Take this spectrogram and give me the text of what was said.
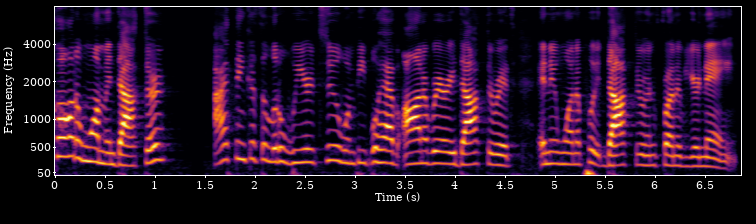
Call the woman doctor. I think it's a little weird too when people have honorary doctorates and they want to put doctor in front of your name.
